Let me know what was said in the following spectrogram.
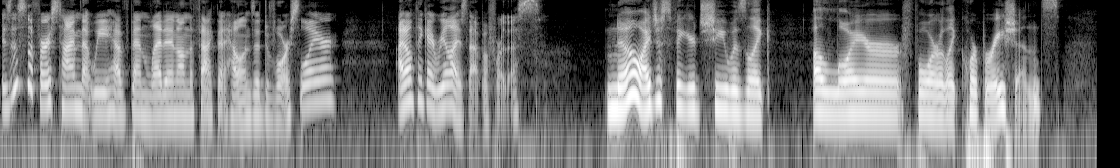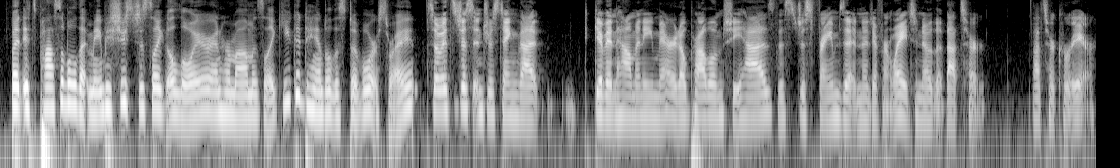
Is this the first time that we have been let in on the fact that Helen's a divorce lawyer? I don't think I realized that before this. No, I just figured she was like a lawyer for like corporations. But it's possible that maybe she's just like a lawyer and her mom is like, you could handle this divorce, right? So it's just interesting that given how many marital problems she has, this just frames it in a different way to know that that's her that's her career.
